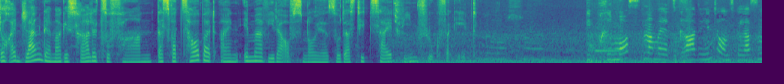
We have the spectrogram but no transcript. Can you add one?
Doch entlang der Magistrale zu fahren, das verzaubert einen immer wieder aufs Neue, sodass die Zeit wie im Flug vergeht. Die Primosten haben wir jetzt gerade hinter uns gelassen.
